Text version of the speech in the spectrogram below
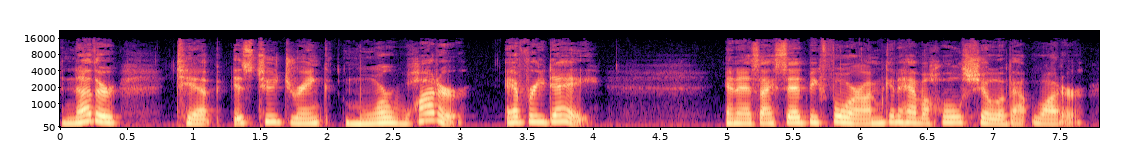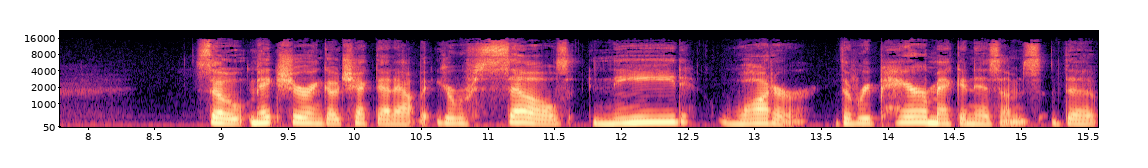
Another tip is to drink more water every day. And as I said before, I'm going to have a whole show about water. So make sure and go check that out. But your cells need water, the repair mechanisms, the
